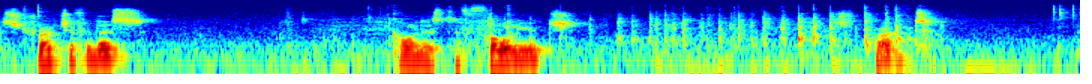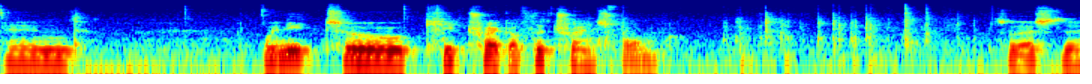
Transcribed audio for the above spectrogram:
structure for this. Call this the foliage struct and we need to keep track of the transform. So that's the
